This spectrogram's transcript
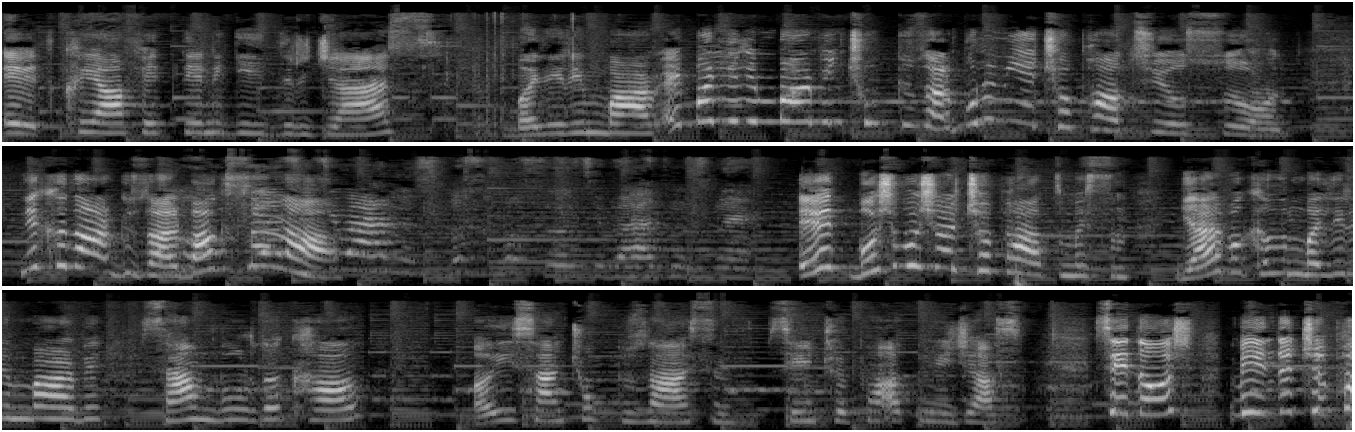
Evet kıyafetlerini giydireceğiz. Balerin Barbie. Ay balerin Barbie'n çok güzel. Bunu niye çöpe atıyorsun? Ne kadar güzel baksana. Evet boşu boşuna çöpe atmışsın. Gel bakalım balerin Barbie. Sen burada kal. Ay sen çok güzelsin. Seni çöpe atmayacağız. Sedoş beni de çöpe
